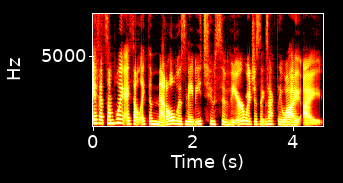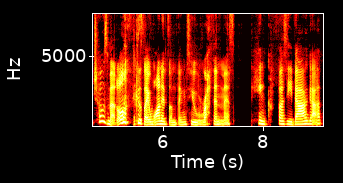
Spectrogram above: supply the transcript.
if at some point I felt like the metal was maybe too severe, which is exactly why I chose metal, because I wanted something to roughen this pink fuzzy bag up.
